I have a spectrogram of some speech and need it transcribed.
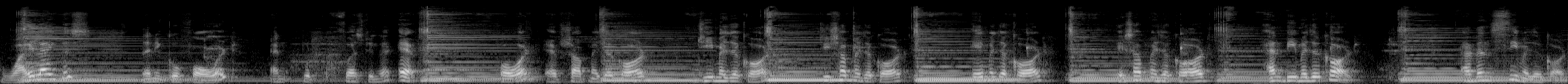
Why like this? Then you go forward and put first finger F. Forward, F sharp major chord, G major chord, G sharp major chord, A major chord, A sharp major chord, and B major chord. And then C major chord.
